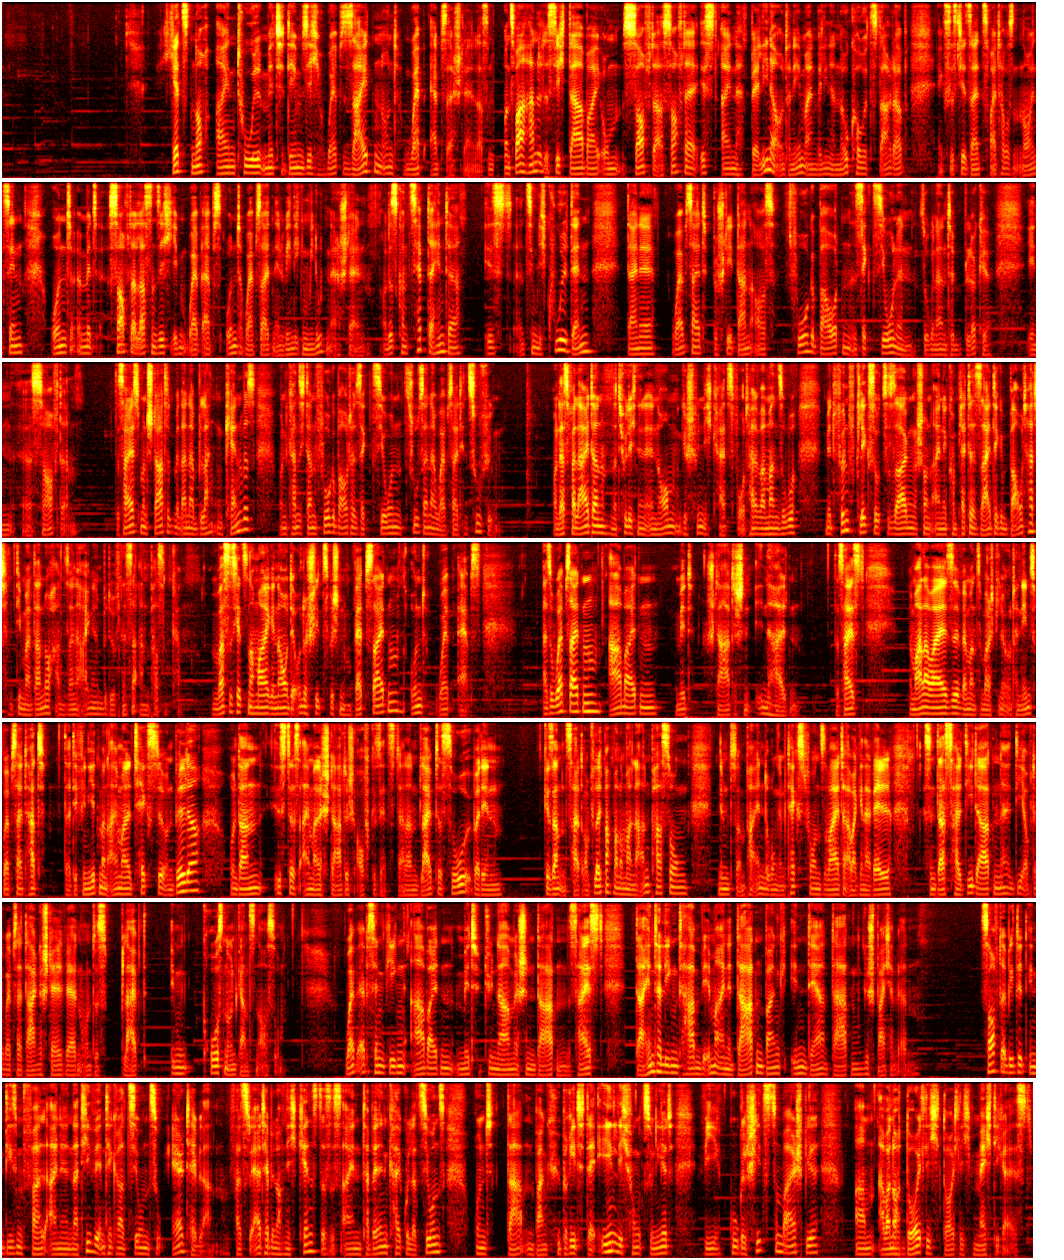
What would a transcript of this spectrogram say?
Jetzt noch ein Tool, mit dem sich Webseiten und Web-Apps erstellen lassen. Und zwar handelt es sich dabei um Softer. Softer ist ein Berliner Unternehmen, ein Berliner No-Code-Startup, existiert seit 2019 und mit Softer lassen sich eben Web-Apps und Webseiten in wenigen Minuten erstellen. Und das Konzept dahinter ist ziemlich cool, denn deine Website besteht dann aus vorgebauten Sektionen, sogenannte Blöcke in äh, Softer. Das heißt, man startet mit einer blanken Canvas und kann sich dann vorgebaute Sektionen zu seiner Website hinzufügen. Und das verleiht dann natürlich einen enormen Geschwindigkeitsvorteil, weil man so mit fünf Klicks sozusagen schon eine komplette Seite gebaut hat, die man dann noch an seine eigenen Bedürfnisse anpassen kann. Was ist jetzt nochmal genau der Unterschied zwischen Webseiten und Web-Apps? Also Webseiten arbeiten mit statischen Inhalten. Das heißt, Normalerweise, wenn man zum Beispiel eine Unternehmenswebsite hat, da definiert man einmal Texte und Bilder und dann ist das einmal statisch aufgesetzt. Ja, dann bleibt das so über den gesamten Zeitraum. Vielleicht macht man nochmal eine Anpassung, nimmt so ein paar Änderungen im Text vor und so weiter, aber generell sind das halt die Daten, die auf der Website dargestellt werden und es bleibt im Großen und Ganzen auch so. Web-Apps hingegen arbeiten mit dynamischen Daten. Das heißt, Dahinterliegend haben wir immer eine Datenbank, in der Daten gespeichert werden. Software bietet in diesem Fall eine native Integration zu Airtable an. Falls du Airtable noch nicht kennst, das ist ein Tabellenkalkulations- und Datenbank-Hybrid, der ähnlich funktioniert wie Google Sheets zum Beispiel, ähm, aber noch deutlich, deutlich mächtiger ist.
